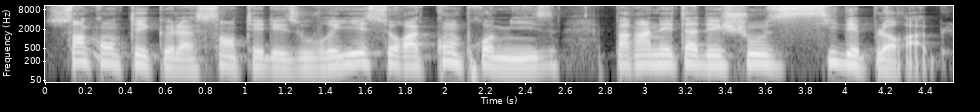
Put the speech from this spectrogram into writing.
sans compter que la santé des ouvriers sera compromise par un état des choses si déplorable.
